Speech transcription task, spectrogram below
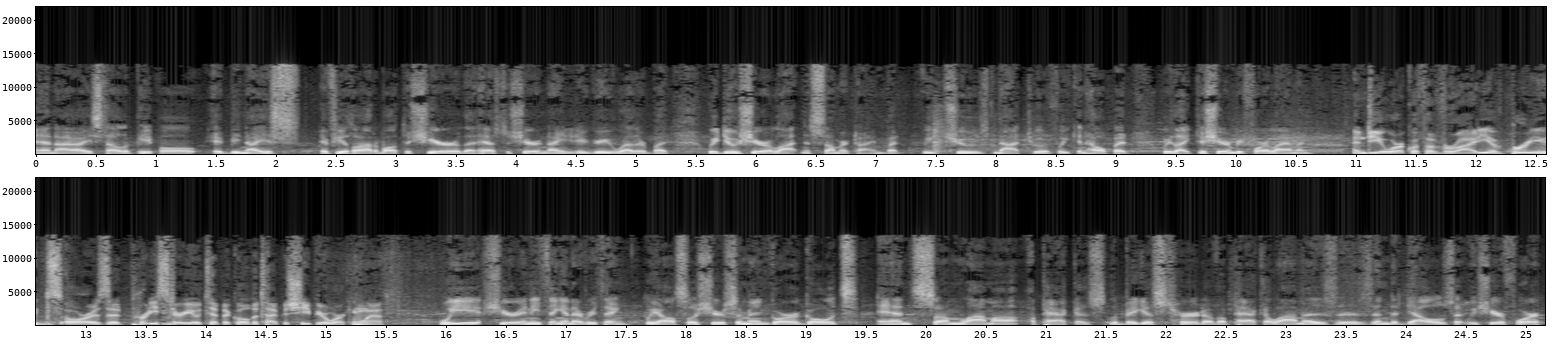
And I always tell the people it'd be nice if you thought about the shear that has to shear in 90 degree weather, but we do shear a lot in the summertime, but we choose not to if we can help it. We like to shear them before lambing. And do you work with a variety of breeds, or is it pretty stereotypical the type of sheep you're working with? We shear anything and everything. We also shear some Angora goats and some llama alpacas. The biggest herd of alpaca llamas is in the dells that we shear for,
